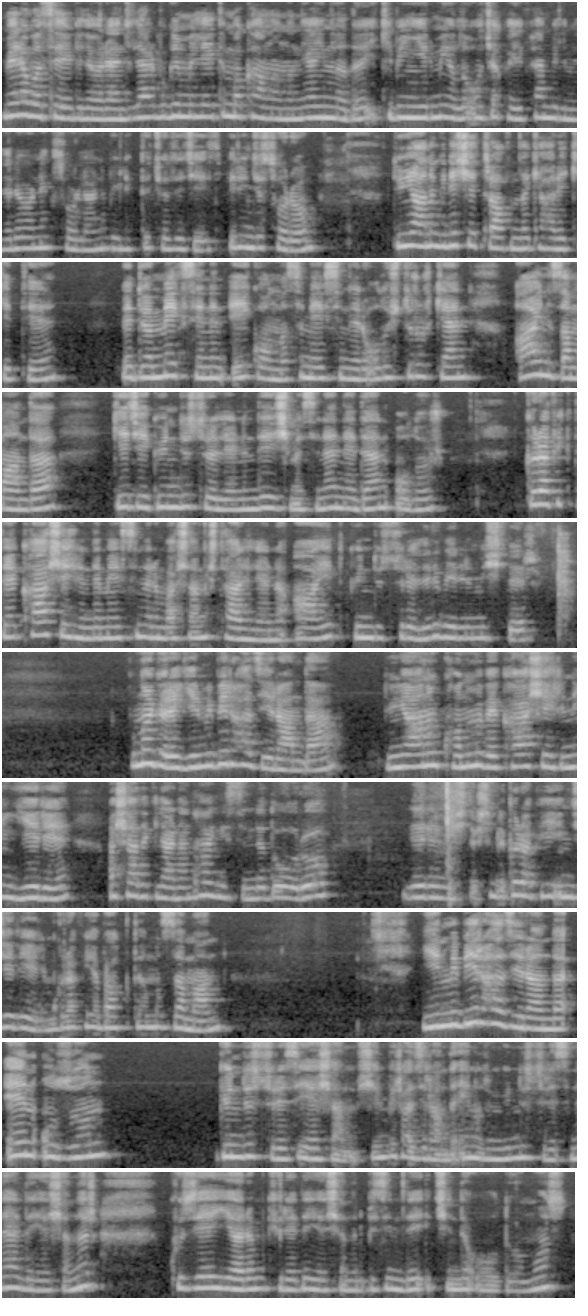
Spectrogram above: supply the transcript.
Merhaba sevgili öğrenciler. Bugün Milli Eğitim Bakanlığı'nın yayınladığı 2020 yılı Ocak ayı fen bilimleri örnek sorularını birlikte çözeceğiz. Birinci soru. Dünyanın güneş etrafındaki hareketi ve dönme ekseninin eğik olması mevsimleri oluştururken aynı zamanda gece gündüz sürelerinin değişmesine neden olur. Grafikte K şehrinde mevsimlerin başlangıç tarihlerine ait gündüz süreleri verilmiştir. Buna göre 21 Haziran'da dünyanın konumu ve K şehrinin yeri aşağıdakilerden hangisinde doğru verilmiştir? Şimdi grafiği inceleyelim. Grafiğe baktığımız zaman 21 Haziran'da en uzun gündüz süresi yaşanmış. 21 Haziran'da en uzun gündüz süresi nerede yaşanır? Kuzey yarım kürede yaşanır. Bizim de içinde olduğumuz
